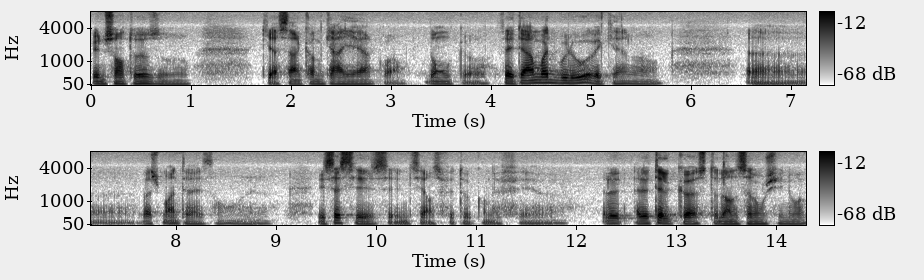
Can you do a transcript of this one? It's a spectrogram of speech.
d'une chanteuse qui a 5 ans de carrière. Quoi. Donc, ça a été un mois de boulot avec elle, hein. vachement intéressant. Et ça, c'est une séance photo qu'on a fait euh, à l'hôtel Coste dans le salon chinois.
